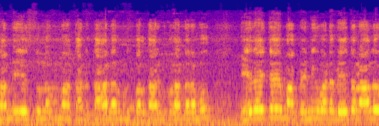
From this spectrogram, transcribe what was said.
సమ్మె చేస్తున్నాము మా కార్నర్ మున్సిపల్ కార్మికులందరము. ఏదైతే మా పెండింగ్ పడ్డ వేతనాలు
